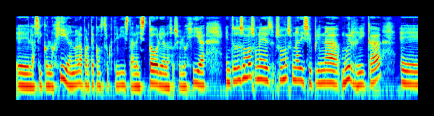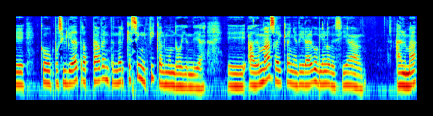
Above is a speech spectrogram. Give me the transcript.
eh, la psicología, ¿no? La parte constructivista, la historia, la sociología. Entonces somos una, somos una disciplina muy rica eh, con posibilidad de tratar de entender qué significa el mundo hoy en día. además hay que añadir algo, bien lo decía Alma,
